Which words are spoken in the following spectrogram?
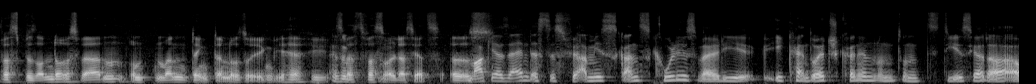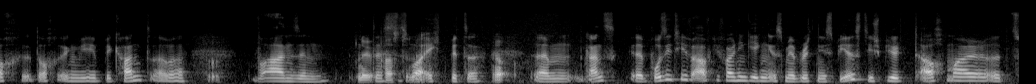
was Besonderes werden und man denkt dann nur so irgendwie, hä, wie, also, was, was soll das jetzt? Also mag ja sein, dass das für Amis ganz cool ist, weil die eh kein Deutsch können und, und die ist ja da auch doch irgendwie bekannt, aber hm. Wahnsinn. Nö, das, das war echt bitter. Ja. Ähm, ganz äh, positiv aufgefallen hingegen ist mir Britney Spears. Die spielt auch mal äh,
